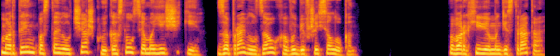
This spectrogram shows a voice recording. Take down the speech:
Мартейн поставил чашку и коснулся моей щеки, заправил за ухо выбившийся локон. «В архиве магистрата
